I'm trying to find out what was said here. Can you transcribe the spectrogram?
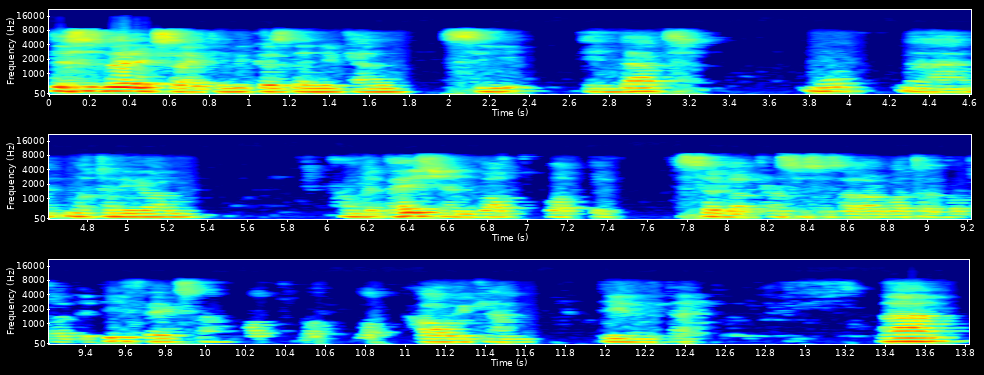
This is very exciting because then you can see in that uh, motor neuron from the patient what, what the cellular processes are, what are what are the defects, and what, what, what how we can deal with that. Um,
